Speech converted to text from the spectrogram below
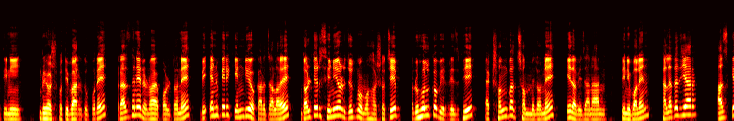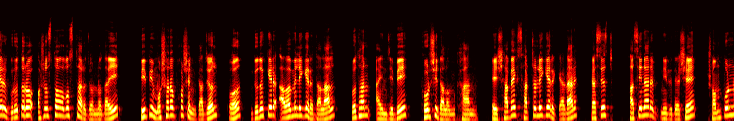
তিনি। বৃহস্পতিবার দুপুরে রাজধানীর নয়াপল্টনে বিএনপির কেন্দ্রীয় কার্যালয়ে দলটির সিনিয়র যুগ্ম মহাসচিব রুহুল কবির রিজভি এক সংবাদ সম্মেলনে এ দাবি জানান। তিনি বলেন, খালেদা জিয়ার আজকের গুরুতর অসুস্থ অবস্থার জন্য দায়ী পিপি মোশারফ হোসেন কাজল ও দুদকের আওয়ামী লীগের দালাল প্রধান আইনজীবী খুরশিদ আলম খান। এই সাবেক ছাত্রলীগের ক্যাডার ফ্যাসিস্ট হাসিনার নির্দেশে সম্পূর্ণ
